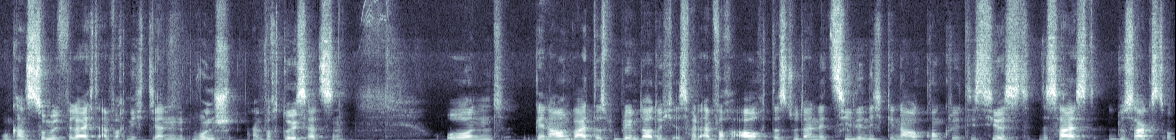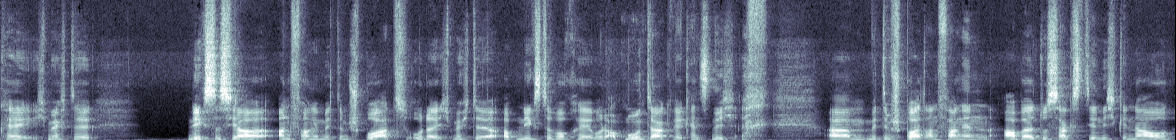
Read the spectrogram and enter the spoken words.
und kannst somit vielleicht einfach nicht deinen Wunsch einfach durchsetzen. Und genau ein weiteres Problem dadurch ist halt einfach auch, dass du deine Ziele nicht genau konkretisierst. Das heißt, du sagst, okay, ich möchte nächstes Jahr anfange mit dem Sport oder ich möchte ab nächster Woche oder ab Montag, wer kennt es nicht, ähm, mit dem Sport anfangen, aber du sagst dir nicht genau,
